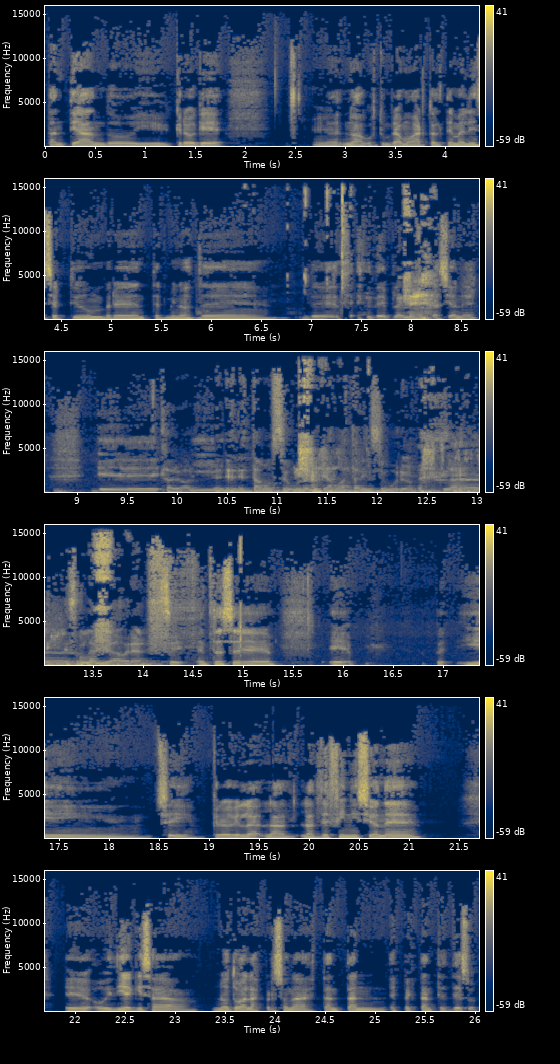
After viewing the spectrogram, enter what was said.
tanteando y creo que eh, nos acostumbramos harto al tema de la incertidumbre en términos de, de, planificaciones. Eh, claro, estamos seguros de que vamos a estar inseguros. Claro. Eso es la vida ahora. Sí, entonces, eh, y sí, creo que las definiciones eh, hoy día quizá no todas las personas están tan expectantes de eso,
